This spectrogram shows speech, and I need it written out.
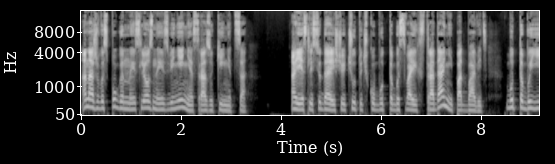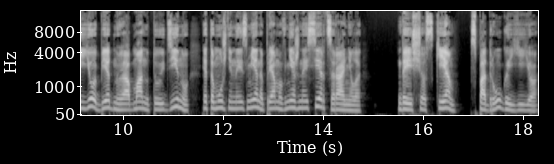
Она же в испуганные слезные извинения сразу кинется. А если сюда еще чуточку будто бы своих страданий подбавить, будто бы ее, бедную обманутую Дину, эта мужнина измена прямо в нежное сердце ранила. Да еще с кем? С подругой ее.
